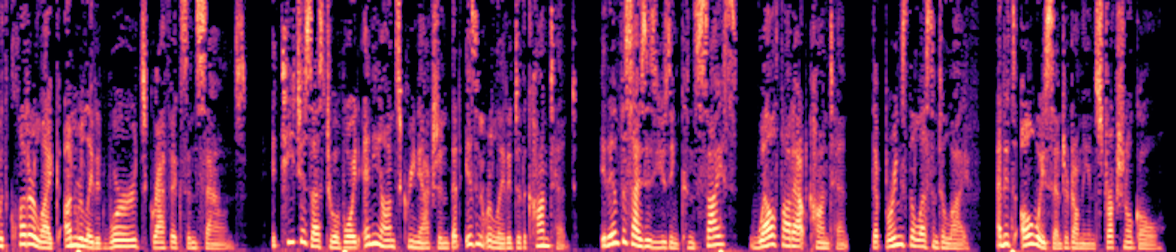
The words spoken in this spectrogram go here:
with clutter like unrelated words, graphics, and sounds. It teaches us to avoid any on-screen action that isn't related to the content. It emphasizes using concise, well thought out content that brings the lesson to life, and it's always centered on the instructional goal.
